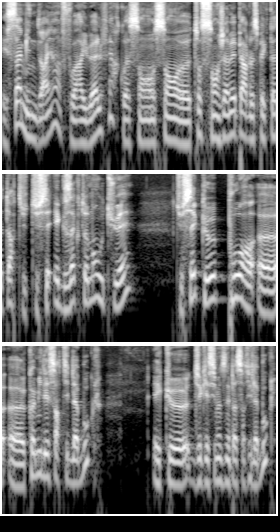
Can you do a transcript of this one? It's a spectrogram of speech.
Et ça, mine de rien, il faut arriver à le faire, quoi, sans, sans, euh, sans jamais perdre le spectateur. Tu, sais exactement où tu es. Tu sais que pour, comme il est sorti de la boucle, et que J.K. Simmons n'est pas sorti de la boucle,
